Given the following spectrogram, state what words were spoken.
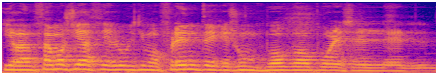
Y avanzamos ya hacia el último frente, que es un poco, pues, el,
